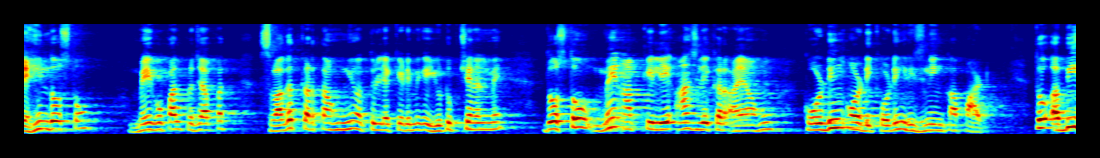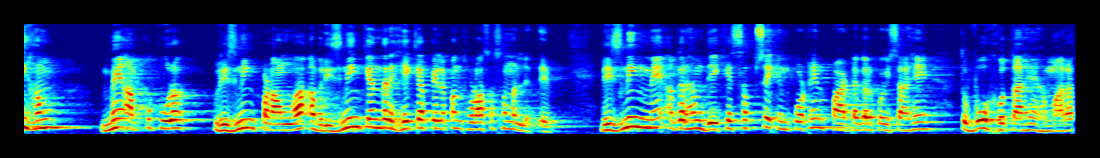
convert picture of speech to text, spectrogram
जय हिंद दोस्तों, मैं गोपाल प्रजापत, स्वागत करता हूँ न्यू अतुल्य एकेडमी के यूट्यूब चैनल में। दोस्तों, मैं आपके लिए आज लेकर आया हूँ कोडिंग और डिकोडिंग रीजनिंग का पार्ट तो अभी हम, मैं आपको पूरा रीजनिंग पढ़ाऊँगा। अब रीजनिंग के अंदर है क्या, पहले अपन थोड़ा सा समझ लेते हैं। रीजनिंग में अगर हम देखें, सबसे इंपॉर्टेंट पार्ट अगर कोई सा है तो वो होता है हमारा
